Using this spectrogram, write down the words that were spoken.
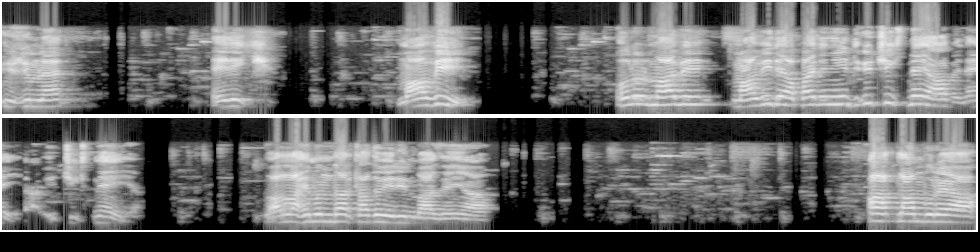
Üzümler, erik, mavi. Olur mavi. Mavi de yapaydın iyiydi. 3x ne ya abi ne ya? 3x ne ya? Vallahi mındar tadı veriyorsun bazen ya. At lan buraya.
